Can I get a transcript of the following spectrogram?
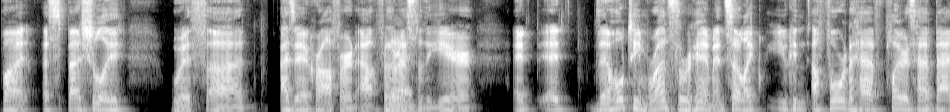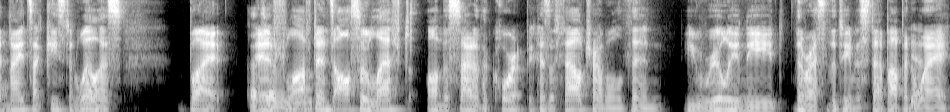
but especially with uh, Isaiah Crawford out for the Man. rest of the year, it it the whole team runs through him, and so like you can afford to have players have bad nights like Keaston Willis, but That's if every. Lofton's also left on the side of the court because of foul trouble, then you really need the rest of the team to step up in Yeah. a way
